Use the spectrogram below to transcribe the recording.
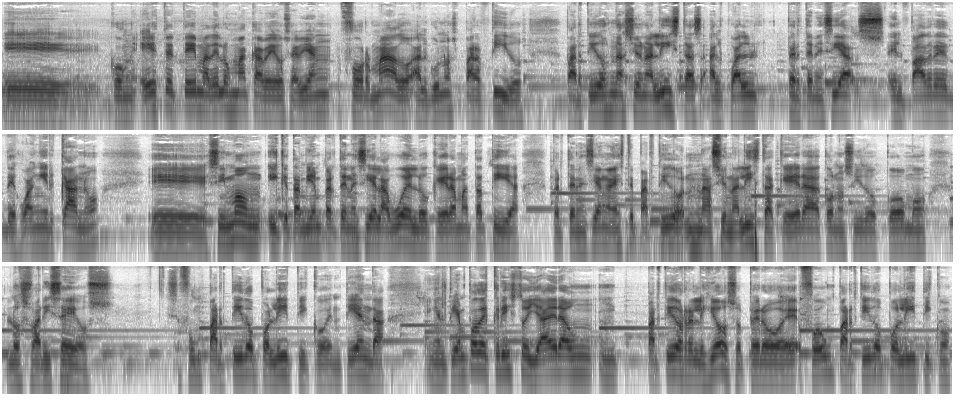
eh, con este tema de los macabeos se habían formado algunos partidos, partidos nacionalistas al cual pertenecía el padre de Juan Hircano, eh, Simón, y que también pertenecía el abuelo, que era Matatía, pertenecían a este partido nacionalista que era conocido como los fariseos fue un partido político, entienda. En el tiempo de Cristo ya era un, partido religioso, pero eh, fue un partido político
